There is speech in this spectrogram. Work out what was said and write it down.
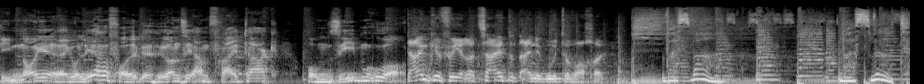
Die neue reguläre Folge hören Sie am Freitag um 7 Uhr. Danke für Ihre Zeit und eine gute Woche. Was war? Was wird?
